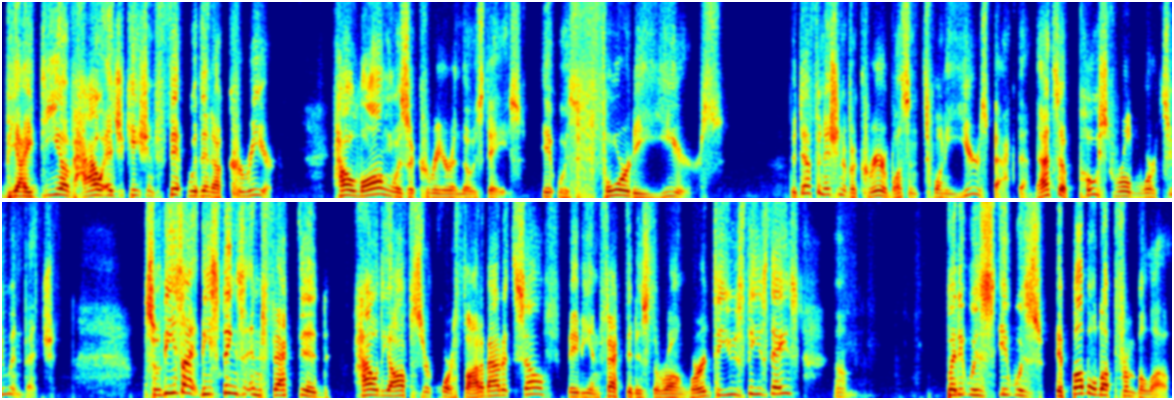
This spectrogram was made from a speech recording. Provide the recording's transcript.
The idea of how education fit within a career how long was a career in those days? It was 40 years. The definition of a career wasn't 20 years back then. That's a post World War II invention. So these, these things infected how the officer corps thought about itself. Maybe infected is the wrong word to use these days. Um, but it was, it was, it bubbled up from below.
